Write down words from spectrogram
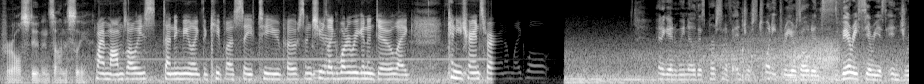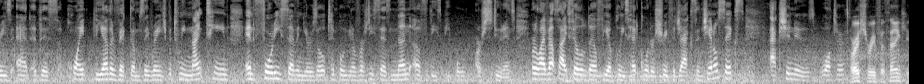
for all students honestly. My mom's always sending me like the keep us safe tu post and she was like what are we going to do? Like can you transfer and again, we know this person of interest, 23 years old, and very serious injuries at this point. The other victims, they range between 19 and 47 years old. Temple University says none of these people are students. We're live outside Philadelphia Police Headquarters, Sharifa Jackson, Channel 6, Action News. Walter. All right, Sharifa, thank you.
